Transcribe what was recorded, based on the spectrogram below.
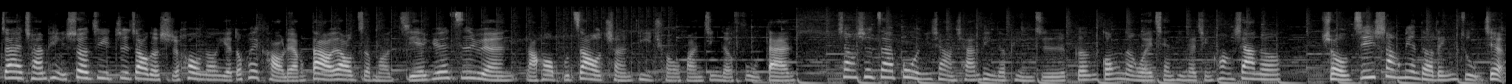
在产品设计制造的时候呢，也都会考量到要怎么节约资源，然后不造成地球环境的负担。像是在不影响产品的品质跟功能为前提的情况下呢，手机上面的零组件，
